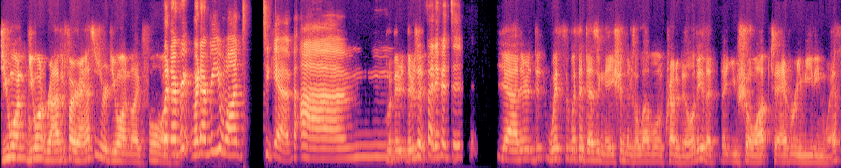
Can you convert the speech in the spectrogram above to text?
Do you want do you want rapid fire answers or do you want like full whatever whatever you want to give? Um, but there, there's a but if it's a yeah, there with with a designation, there's a level of credibility that that you show up to every meeting with,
